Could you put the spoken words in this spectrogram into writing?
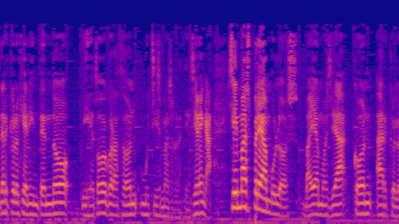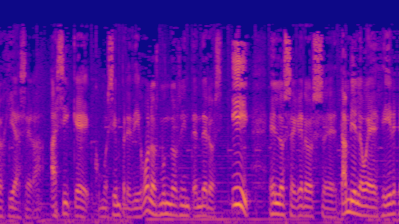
de Arqueología Nintendo y de todo corazón, muchísimas gracias. Y venga, sin más preámbulos, vayamos ya con Arqueología Sega. Así que, como siempre digo, los mundos nintenderos y en los segueros eh, también lo voy a decir,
